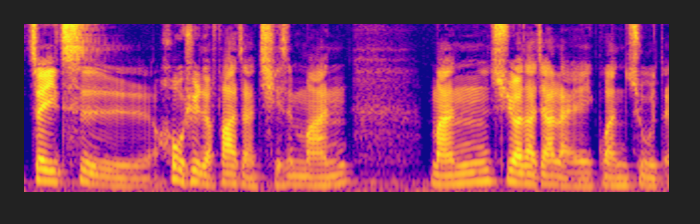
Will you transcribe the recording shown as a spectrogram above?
这一次后续的发展其实蛮。蛮需要大家来关注的。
